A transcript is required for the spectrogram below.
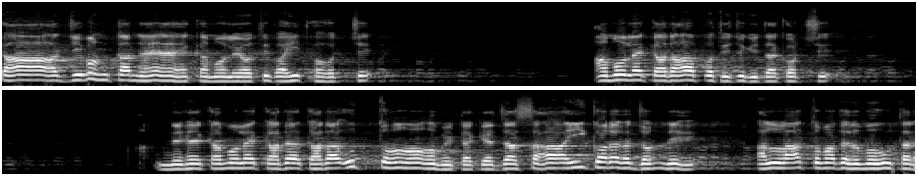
কার জীবনটা ন্যাক আমলে অতিবাহিত হচ্ছে? আমলে কারা প্রতিযোগিতা করছে? নেক আমলে কাদা কারা উত্তম? এটাকে যাচাই করার জন্যে আল্লাহ তোমাদের মৌতার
